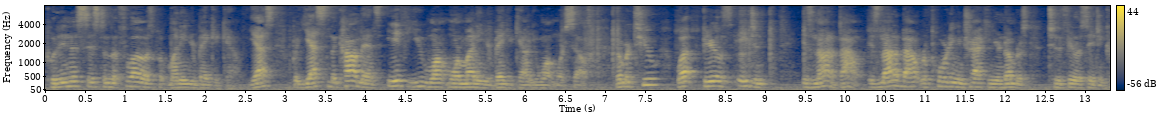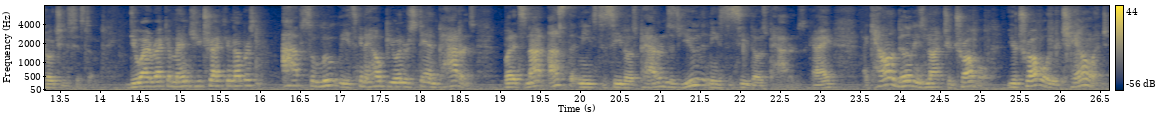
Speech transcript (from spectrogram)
put it in a system that flows, put money in your bank account. Yes? But yes in the comments if you want more money in your bank account, you want more sales. Number two, what Fearless Agent is not about. Is not about reporting and tracking your numbers to the Fearless Agent coaching system. Do I recommend you track your numbers? Absolutely. It's going to help you understand patterns. But it's not us that needs to see those patterns, it's you that needs to see those patterns, okay? Accountability is not your trouble. Your trouble, your challenge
